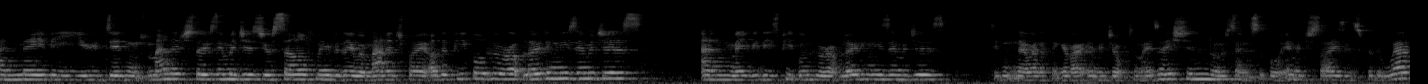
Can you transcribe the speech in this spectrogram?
And maybe you didn't manage those images yourself, maybe they were managed by other people who are uploading these images, and maybe these people who are uploading these images didn't know anything about image optimization or sensible image sizes for the web,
